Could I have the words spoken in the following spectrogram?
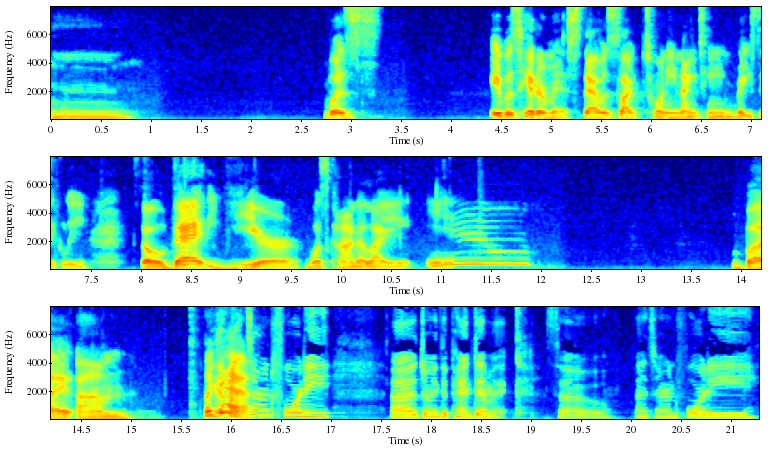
mm, was, it was hit or miss. That was like 2019, basically. So that year was kind of like, yeah. But, um, but Yeah, yeah. I turned 40 uh, during the pandemic. So I turned 40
